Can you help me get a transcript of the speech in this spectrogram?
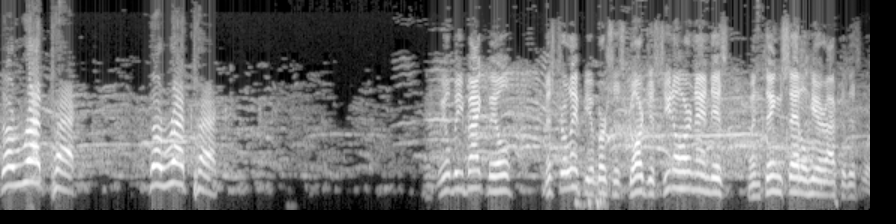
The Rat Pack. The Rat Pack. And we'll be back, Bill. Mr. Olympia versus gorgeous Gino Hernandez when things settle here after this word.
